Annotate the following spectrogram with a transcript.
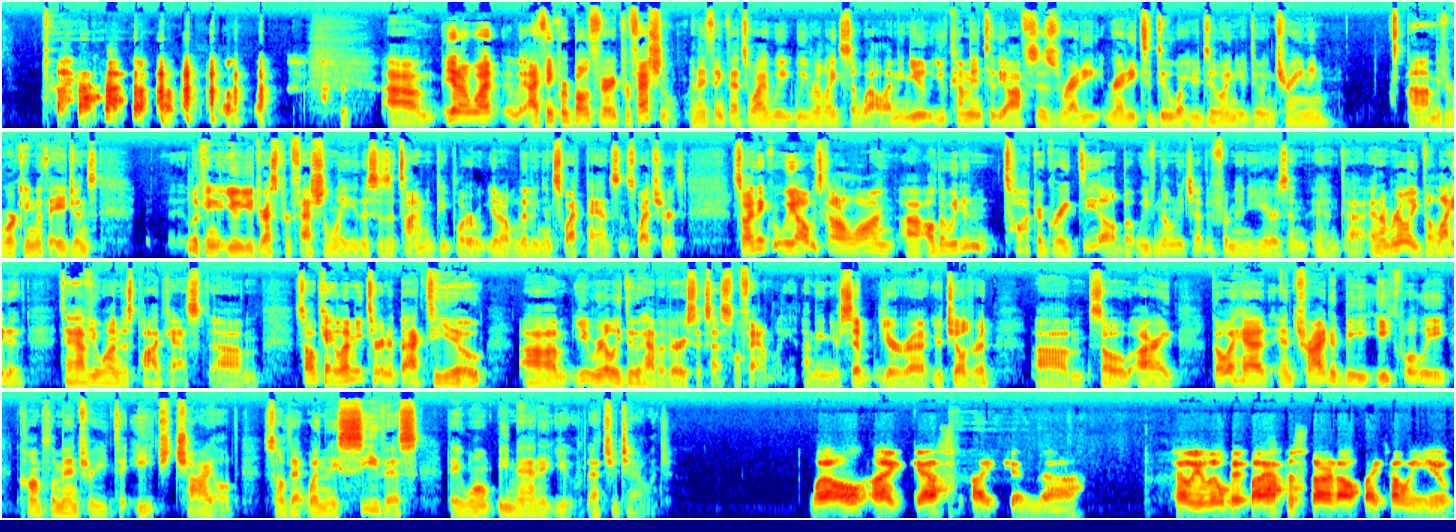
um, you know what? I think we're both very professional, and I think that's why we we relate so well. I mean, you you come into the offices ready ready to do what you're doing. You're doing training. Um, if you're working with agents, looking at you, you dress professionally. This is a time when people are you know living in sweatpants and sweatshirts. So I think we always got along, uh, although we didn't talk a great deal, but we've known each other for many years, and and uh, and I'm really delighted to have you on this podcast. Um, so, okay, let me turn it back to you. Um, you really do have a very successful family. I mean, your sib- your uh, your children. Um, so, all right, go ahead and try to be equally complimentary to each child, so that when they see this, they won't be mad at you. That's your challenge. Well, I guess I can uh, tell you a little bit, but I have to start off by telling you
